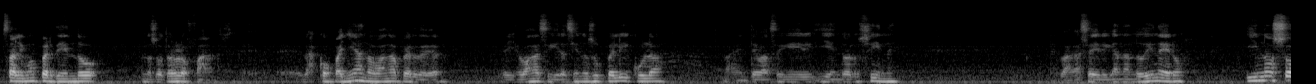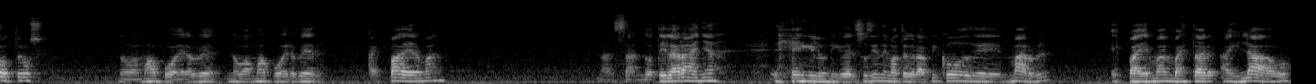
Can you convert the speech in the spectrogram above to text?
salimos perdiendo nosotros los fans las compañías no van a perder, ellos van a seguir haciendo sus películas, la gente va a seguir yendo a los cines, les van a seguir ganando dinero y nosotros no vamos a poder ver, no vamos a poder ver a Spider-Man lanzando telaraña en el universo cinematográfico de Marvel. Spider-Man va a estar aislado,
